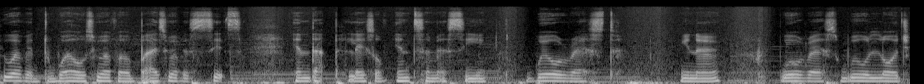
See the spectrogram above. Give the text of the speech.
whoever dwells, whoever abides, whoever sits in that place of intimacy will rest, you know, will rest, will lodge.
